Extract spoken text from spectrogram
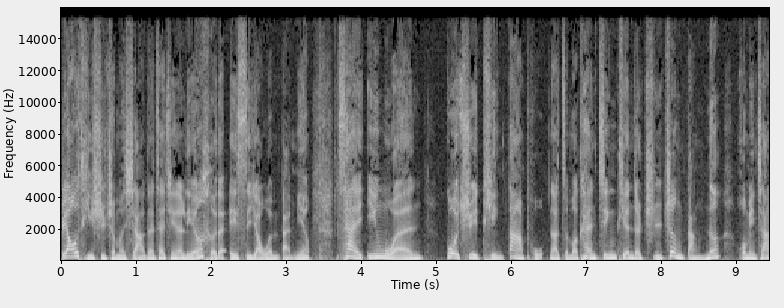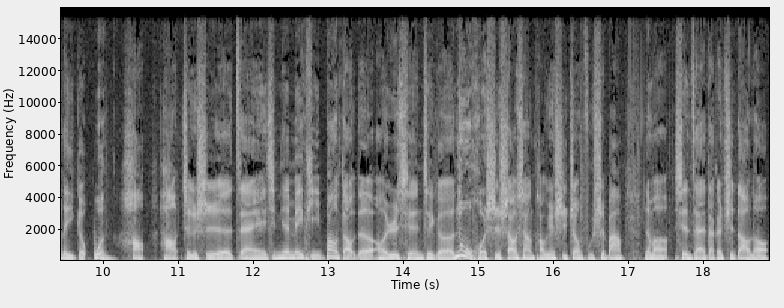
标题是这么下的，在今天联合的 A 四要闻版面，蔡英文。过去挺大埔，那怎么看今天的执政党呢？后面加了一个问号。好，这个是在今天媒体报道的哦。日前这个怒火是烧向桃园市政府是吧？那么现在大概知道了，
